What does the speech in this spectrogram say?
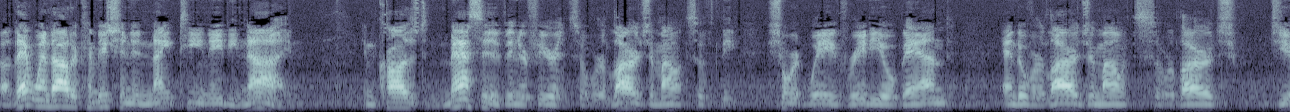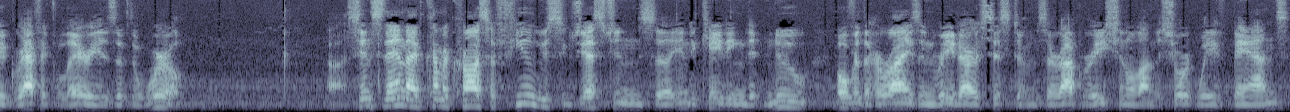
Uh, that went out of commission in 1989 and caused massive interference over large amounts of the shortwave radio band and over large amounts or large geographical areas of the world. Uh, since then, I've come across a few suggestions uh, indicating that new over the horizon radar systems are operational on the shortwave bands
